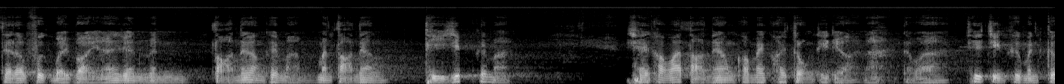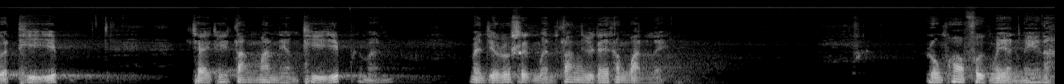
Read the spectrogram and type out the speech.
แต่เราฝึกบ่อยๆนะจนมันต่อเนื่องขึ้นมา มันต่อเนื่องถี่ยิบขึ้นมา ใช้คำว่าต่อเนื่องก็ไม่ค่อยตรงทีเดียวนะแต่ว่าที่จริงคือมันเกิดถี่ยิบ ใจที่ตั้งมั่นอย่างถี่ยิบขึ้นมามันจะรู้สึกเหมือนตั้งอยู่ได้ทั้งวันเลยหลวงพ่อฝึกมาอย่างนี้นะ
